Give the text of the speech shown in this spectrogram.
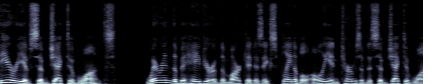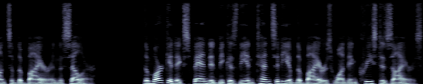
theory of subjective wants, wherein the behavior of the market is explainable only in terms of the subjective wants of the buyer and the seller. The market expanded because the intensity of the buyer's want increased desires,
